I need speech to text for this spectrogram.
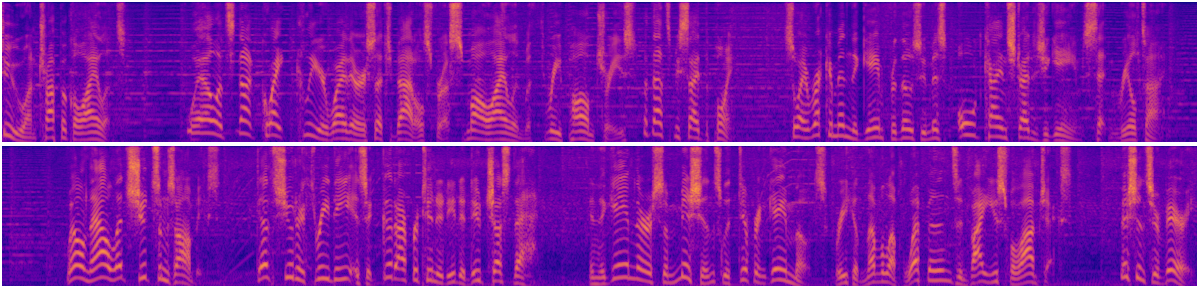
II on tropical islands. Well, it's not quite clear why there are such battles for a small island with three palm trees, but that's beside the point so I recommend the game for those who miss old kind strategy games set in real time. Well, now let's shoot some zombies. Death Shooter 3D is a good opportunity to do just that. In the game, there are some missions with different game modes where you can level up weapons and buy useful objects. Missions are varied.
